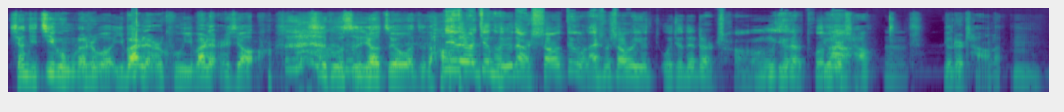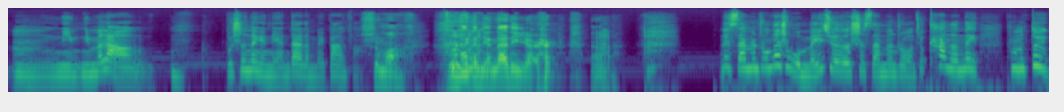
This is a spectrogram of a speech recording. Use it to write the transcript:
想起济公了是不？一半脸是哭，一半脸是笑，是哭是笑只有我知道。那段镜头有点稍，对我来说稍微有，我觉得有点长，有点拖，有点长，嗯，有点长了，嗯嗯，你你们俩不是那个年代的，没办法，是吗？不是那个年代的人儿，嗯。那三分钟，但是我没觉得是三分钟，就看的那他们对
